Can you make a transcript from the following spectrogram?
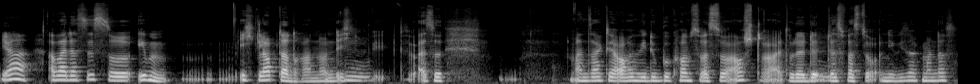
ja, aber das ist so eben, ich glaube daran und ich, mhm. also Man sagt ja auch irgendwie, du bekommst, was du ausstrahlst. Oder mhm. das, was du, nee, wie sagt man das?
